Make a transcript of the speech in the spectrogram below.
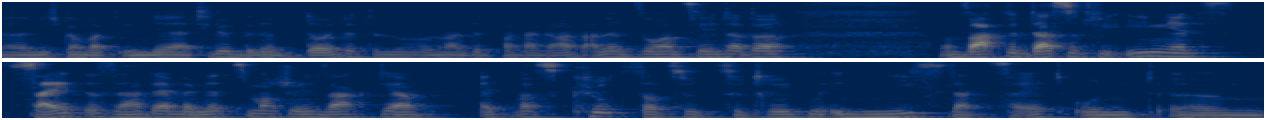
Äh, nicht nur, was ihm der Titel bedeutete, sondern das, was er gerade alles so erzählt hatte. Und sagte, dass es für ihn jetzt Zeit ist. Er hat ja beim letzten Mal schon gesagt, ja, etwas kürzer zu, zu treten in nächster Zeit. Und ähm,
